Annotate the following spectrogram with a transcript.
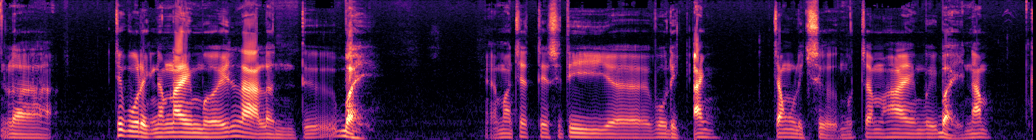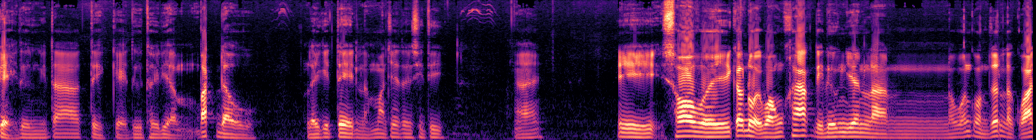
là chức vô địch năm nay mới là lần thứ 7 Manchester City ờ, vô địch Anh trong lịch sử 127 năm kể từ người ta từ kể từ thời điểm bắt đầu lấy cái tên là Manchester City. Đấy. Thì so với các đội bóng khác thì đương nhiên là nó vẫn còn rất là quá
